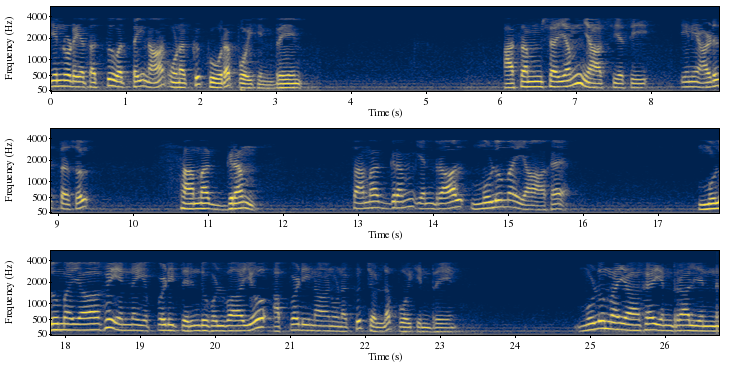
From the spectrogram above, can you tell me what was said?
என்னுடைய தத்துவத்தை நான் உனக்கு கூறப் போகின்றேன். அசம்சயம் ஞாசியசி இனி அடுத்த சொல் சமக்ரம். சமக்ரம் என்றால் முழுமையாக. முழுமையாக என்னை எப்படி தெரிந்து கொள்வாயோ அப்படி நான் உனக்கு சொல்லப் போகின்றேன். முழுமையாக என்றால் என்ன?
